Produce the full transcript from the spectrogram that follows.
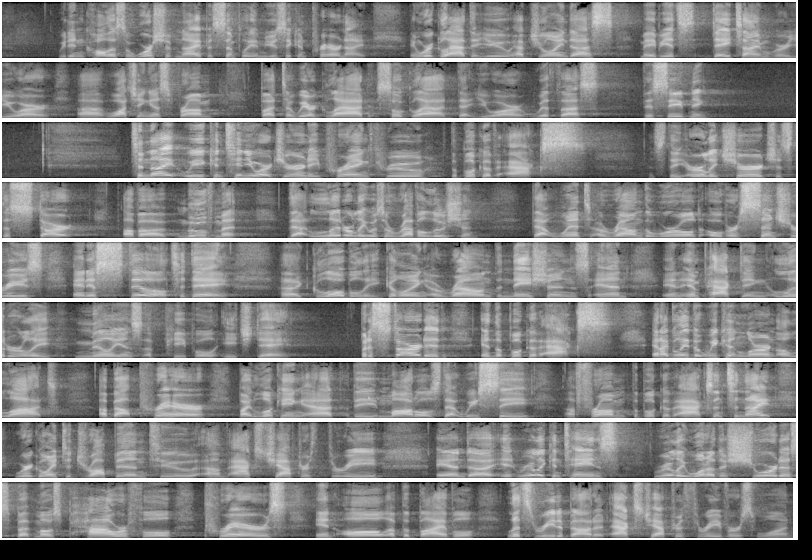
we didn't call this a worship night, but simply a music and prayer night. And we're glad that you have joined us. Maybe it's daytime where you are uh, watching us from, but uh, we are glad, so glad that you are with us this evening. Tonight, we continue our journey praying through the book of Acts. It's the early church, it's the start of a movement that literally was a revolution that went around the world over centuries and is still today uh, globally going around the nations and, and impacting literally millions of people each day. But it started in the book of Acts. And I believe that we can learn a lot about prayer by looking at the models that we see uh, from the book of Acts. And tonight we're going to drop into um, Acts chapter 3, and uh, it really contains really one of the shortest but most powerful prayers in all of the Bible. Let's read about it. Acts chapter 3, verse 1.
